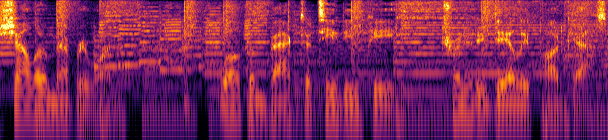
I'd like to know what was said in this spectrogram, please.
Shalom, everyone. Welcome back to TDP, Trinity Daily Podcast.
